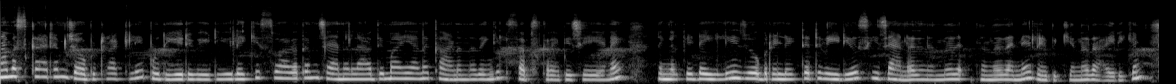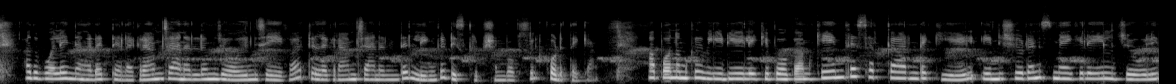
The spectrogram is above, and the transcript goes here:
നമസ്കാരം. ജോബ് ട്രാക്കിലെ പുതിയൊരു വീഡിയോയിലേക്ക് സ്വാഗതം. ചാനൽ ആദ്യമായാണ് കാണുന്നതെങ്കിൽ സബ്സ്ക്രൈബ് ചെയ്യണേ. നിങ്ങൾക്ക് ഡെയിലി ജോബ് റിലേറ്റഡ് വീഡിയോസ് ഈ ചാനലിൽ നിന്ന് നിന്ന് തന്നെ ലഭിക്കുന്നതായിരിക്കും. അതുപോലെ ഞങ്ങളുടെ ടെലഗ്രാം ചാനലിലും ജോയിൻ ചെയ്യുക. ടെലഗ്രാം ചാനലിന്റെ ലിങ്ക് ഡിസ്ക്രിപ്ഷൻ ബോക്സിൽ കൊടുത്തേക്കാം. അപ്പോൾ നമുക്ക് വീഡിയോയിലേക്ക് പോകാം. കേന്ദ്ര സർക്കാരിന്റെ കീഴിൽ ഇൻഷുറൻസ് മേഖലയിൽ ജോലി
